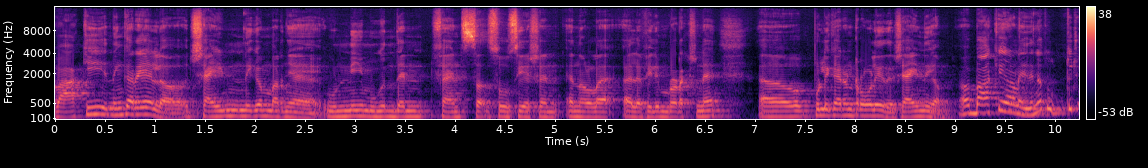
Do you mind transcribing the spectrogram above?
ബാക്കി നിങ്ങൾക്ക് നിങ്ങൾക്കറിയാലോ ഷൈൻ നിഗം പറഞ്ഞ ഉണ്ണി മുകുന്ദൻ ഫാൻസ് അസോസിയേഷൻ എന്നുള്ള അല്ല ഫിലിം പ്രൊഡക്ഷനെ പുള്ളിക്കാരൻ ട്രോൾ ചെയ്ത് ഷൈൻ നിഗം. ബാക്കി കാണാം ഇതിനകത്ത് ഒത്തിരി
